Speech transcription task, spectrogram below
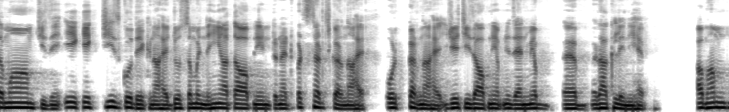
तमाम चीज़ें एक एक चीज़ को देखना है, जो समझ नहीं आता, आपने इंटरनेट पर सर्च करना है और करना है। ये चीज़ आपने अपने जहन में अब रख लेनी है। अब हम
